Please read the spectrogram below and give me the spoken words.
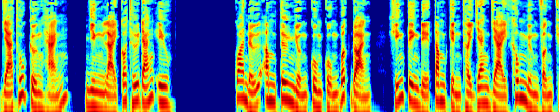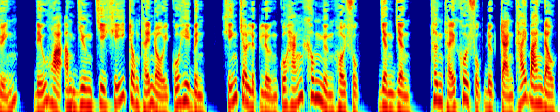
giả thú cường hãn, nhưng lại có thứ đáng yêu. Qua nữ âm tư nhuận cuồn cuộn bất đoạn, khiến tiên địa tâm kình thời gian dài không ngừng vận chuyển, điểu hòa âm dương chi khí trong thể nội của Hi Bình, khiến cho lực lượng của hắn không ngừng hồi phục, dần dần, thân thể khôi phục được trạng thái ban đầu.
